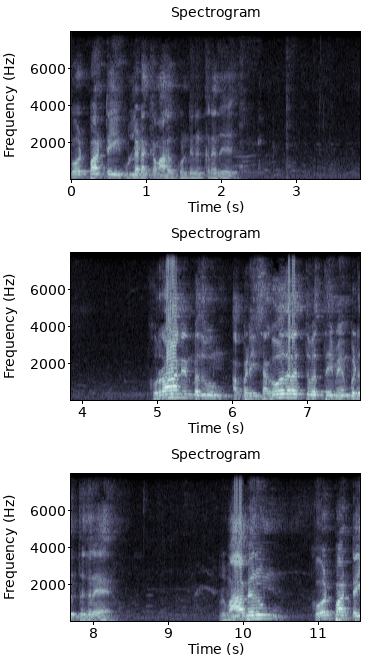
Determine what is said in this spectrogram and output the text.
கோட்பாட்டை உள்ளடக்கமாக கொண்டிருக்கிறது. குர்ஆன் என்பதும் அப்படி சகோதரத்துவத்தை மேம்படுத்துகிற ஒரு மாபெரும் கோட்பாட்டை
